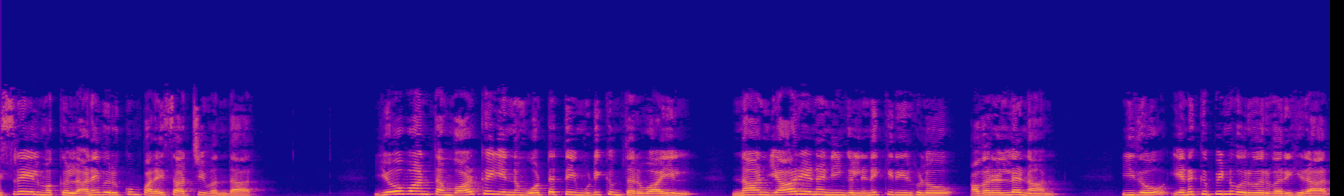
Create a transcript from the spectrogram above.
இஸ்ரேல் மக்கள் அனைவருக்கும் பறைசாற்றி வந்தார். யோவான் தம் வாழ்க்கை என்னும் ஓட்டத்தை முடிக்கும் தருவாயில் நான் யார் என நீங்கள் நினைக்கிறீர்களோ அவரல்ல நான். இதோ எனக்கு பின் ஒருவர் வருகிறார்.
